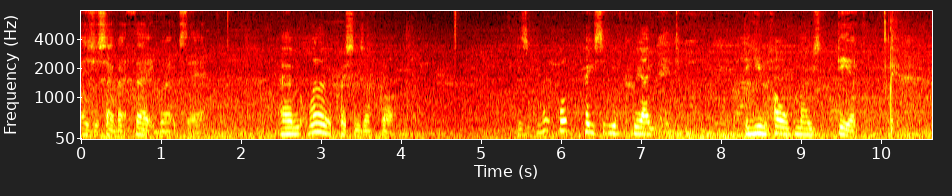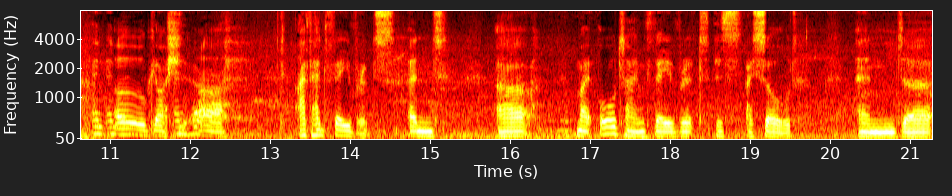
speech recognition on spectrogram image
as you say, about 30 works there. Um, one of the questions I've got is what, what piece that you've created do you hold most dear? And, and, oh gosh, and uh, I've had favourites, and uh, my all-time favourite is I sold, and uh,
